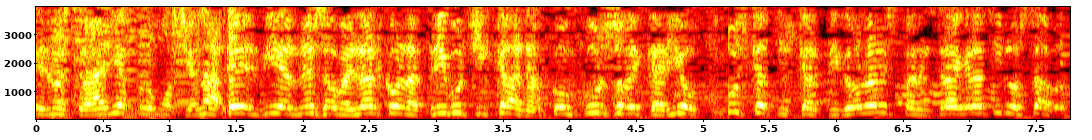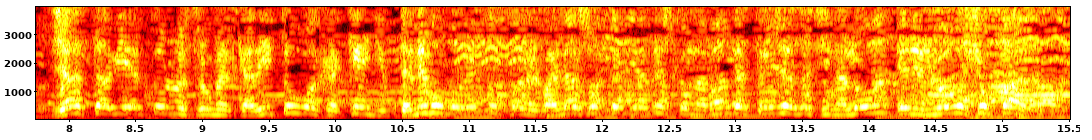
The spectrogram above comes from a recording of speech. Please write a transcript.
en nuestra área promocional. El viernes a bailar con la tribu chicana, concurso de karaoke. Busca tus carpidólares para entrar gratis los sábados. Ya está abierto nuestro mercadito oaxaqueño. Tenemos boletos para el bailazo este viernes con la banda Estrellas de Sinaloa en el nuevo Chopada.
